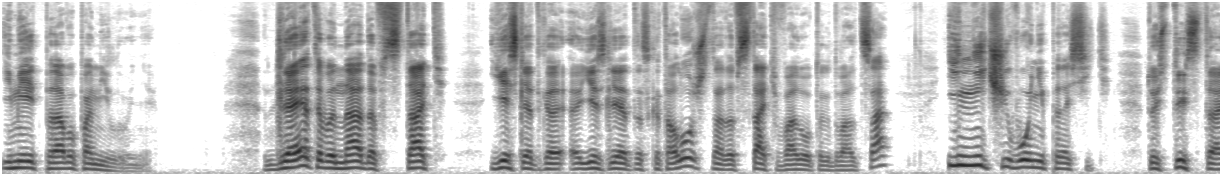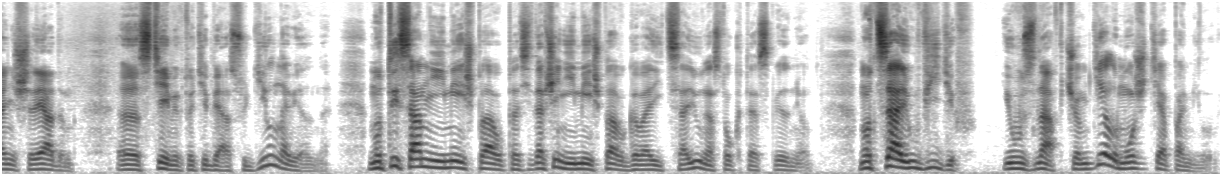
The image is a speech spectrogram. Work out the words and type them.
имеет право помилования. Для этого надо встать, если это, если это скотоложество, надо встать в воротах дворца и ничего не просить. То есть ты станешь рядом э, с теми, кто тебя осудил, наверное, но ты сам не имеешь права просить, вообще не имеешь права говорить царю, настолько ты осквернен. Но царь, увидев и узнав, в чем дело, может тебя помиловать.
